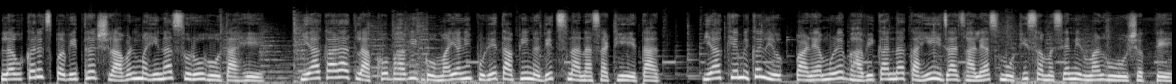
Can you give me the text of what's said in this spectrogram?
लवकरच पवित्र श्रावण महिना सुरू होत आहे. या काळात लाखो भाविक गोमाई आणि पुढे तापी नदीत स्नानासाठी येतात. या केमिकल युक्त पाण्यामुळे भाविकांना काही इजा झाल्यास मोठी समस्या निर्माण होऊ शकते.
